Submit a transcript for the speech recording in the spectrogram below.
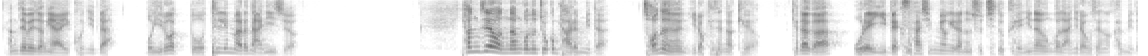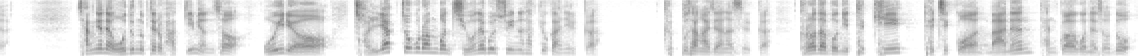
강제 배정의 아이콘이다. 뭐 이것도 틀린 말은 아니죠. 현재 언남고는 조금 다릅니다. 저는 이렇게 생각해요. 게다가 올해 240명이라는 수치도 괜히 나온 건 아니라고 생각합니다. 작년에 5등급대로 바뀌면서 오히려 전략적으로 한번 지원해 볼 수 있는 학교가 아닐까. 급부상하지 않았을까. 그러다 보니 특히 대치권 많은 단과학원에서도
